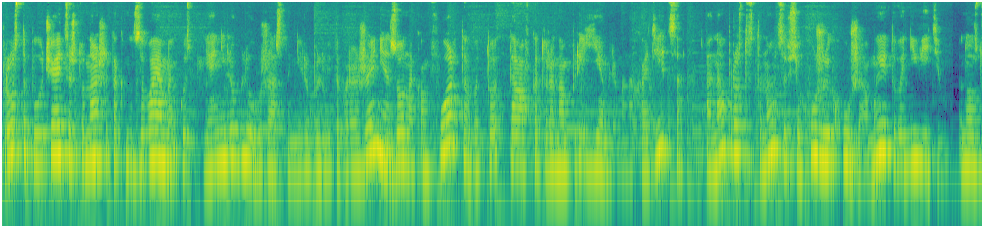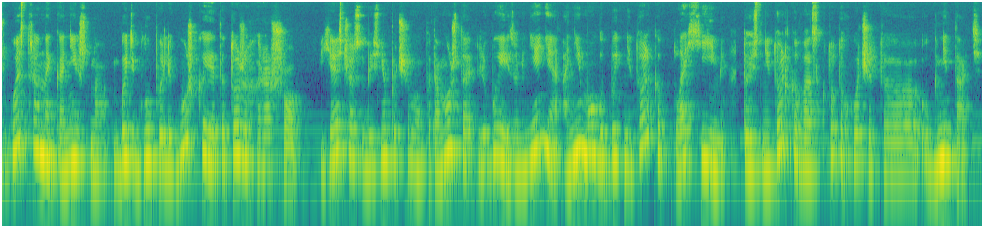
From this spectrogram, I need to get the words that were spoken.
Просто получается, что наши так называемые, господи, я не люблю, ужасно не люблю это выражение, зона комфорта, вот то, та, в которой нам приемлемо находиться, она просто становится все хуже и хуже, а мы этого не видим. Но с другой стороны, конечно, быть глупой лягушкой это тоже хорошо. Я сейчас объясню почему. Потому что любые изменения, они могут быть не только плохими, то есть не только вас кто-то хочет э, угнетать.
